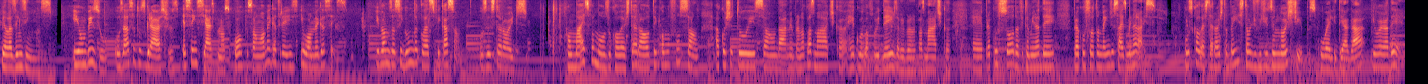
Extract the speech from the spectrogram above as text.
pelas enzimas. E um bizu. Os ácidos graxos essenciais para o nosso corpo são o ômega 3 e o ômega 6. E vamos à segunda classificação, os esteroides. Com o mais famoso colesterol, tem como função a constituição da membrana plasmática, regula a fluidez da membrana plasmática, é precursor da vitamina D, precursor também de sais minerais. Os colesteróis também estão divididos em dois tipos, o LDH e o HDL.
